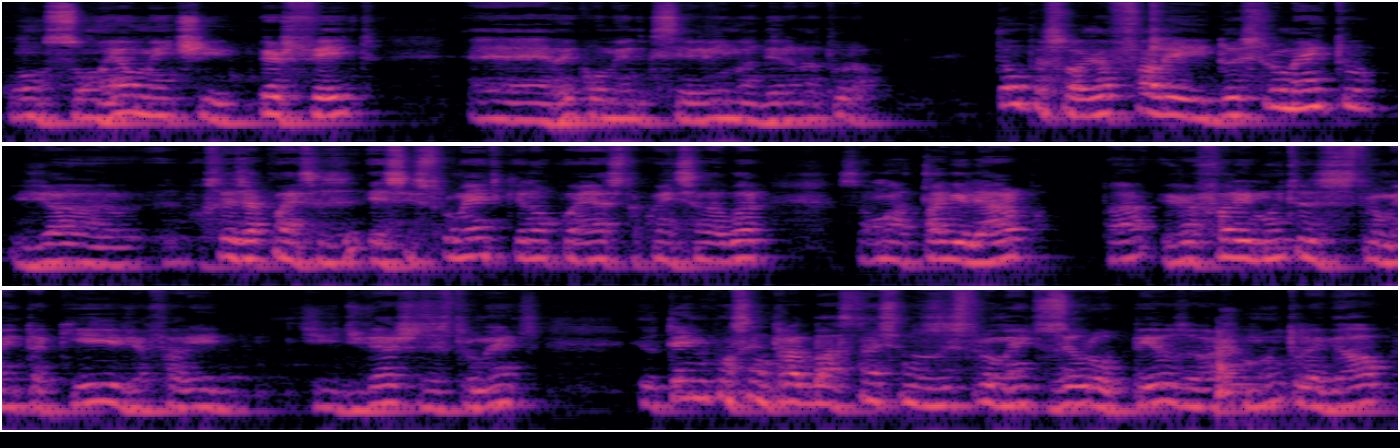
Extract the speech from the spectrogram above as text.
com um som realmente perfeito, é, recomendo que seja em madeira natural. Então, pessoal, já falei do instrumento, já, vocês já conhecem esse instrumento, quem não conhece, está conhecendo agora, são uma taguilharpa, tá? Eu já falei muito desse instrumento aqui, já falei de diversos instrumentos. Eu tenho me concentrado bastante nos instrumentos europeus, eu acho muito legal,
